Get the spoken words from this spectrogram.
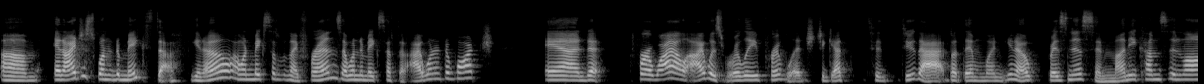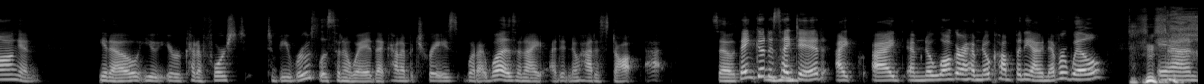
um, and I just wanted to make stuff, you know, I want to make stuff with my friends. I wanted to make stuff that I wanted to watch. And for a while, I was really privileged to get to do that. But then when, you know, business and money comes along and, you know, you, you're kind of forced to be ruthless in a way that kind of betrays what I was. And I, I didn't know how to stop that. So thank goodness I Mhm. did. I, I am no longer, I have no company. I never will. And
